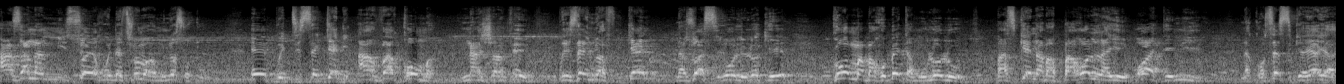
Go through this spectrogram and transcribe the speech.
aza na mission ya koidentifie makambo nyonso tu epuis tisekedi ava koma na janvier président union africaine nazwa asire oyo lelo ke goma bakobeta mololo parce que na baparole na ye oyo atenir na conseil supérieur ya,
